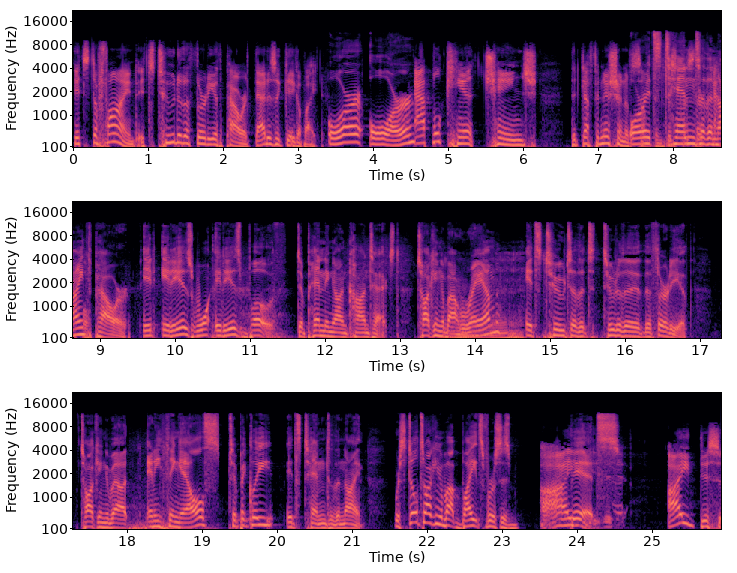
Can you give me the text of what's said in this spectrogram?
It's defined. It's 2 to the 30th power. That is a gigabyte. or or Apple can't change the definition of or it's 10 to the Apple. ninth power. It it is one, it is both depending on context. Talking about Hmm. RAM, it's 2 to the t- 2 to the the 30th. Talking about anything else, typically it's 10 to the ninth. We're still talking about bytes versus I, bits. I, dis,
